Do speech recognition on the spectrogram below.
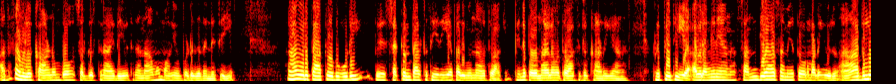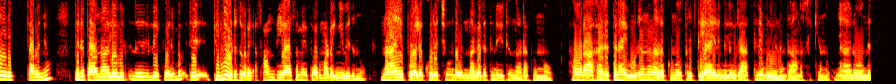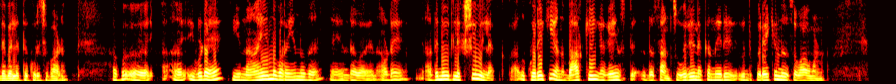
അത് നമ്മൾ കാണുമ്പോൾ സ്വർഗസ്ഥനായ ദൈവത്തിന്റെ നാമം മഹിമപ്പെടുക തന്നെ ചെയ്യും. ആ ഒരു പാർട്ടോടുകൂടി സെക്കൻഡ് പാർട്ട് തീരുക പതിമൂന്നാമത്തെ വാക്യം. പിന്നെ പതിനാലാമത്തെ വാക്യത്തിൽ കാണുകയാണ്. റിപ്പീറ്റ് ചെയ്യുക. അവരെങ്ങനെയാണ്? സന്ധ്യാസമയത്ത് അവർ മടങ്ങി വരുന്നു. ആറിലും അത് പറഞ്ഞു പിന്നെ പതിനാലിലേക്ക് വരുമ്പോൾ പിന്നെ എടുത്തു പറയാം. സന്ധ്യാസമയത്ത് അവർ മടങ്ങി വരുന്നു. നായെപ്പോലെ കുരച്ചുകൊണ്ട് അവർ നഗരത്തിന് ചുറ്റും നടക്കുന്നു. അവർ ആഹാരത്തിനായി ഉഴന്ന് നടക്കുന്നു. തൃപ്തിയായില്ലെങ്കിലും രാത്രി മുഴുവനും താമസിക്കുന്നു. ഞാനോ ഒന്നിന്റെ ബലത്തെക്കുറിച്ച് പാടും. അപ്പോൾ ഇവിടെ ഈ നായ എന്ന് പറയുന്നത് എന്താ പറയുന്നത്? അവിടെ അതിനൊരു ലക്ഷ്യമില്ല. അത് കുരയ്ക്കുകയാണ് ബാർക്കിംഗ് അഗെയിൻസ്റ്റ് ദ സൺ. സൂര്യനൊക്കെ നേര് കുരയ്ക്കുന്ന ഒരു സ്വഭാവമാണ്.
